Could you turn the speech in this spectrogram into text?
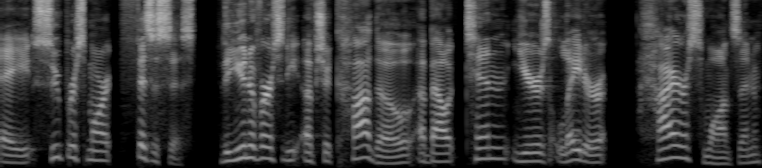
a super smart physicist. The University of Chicago, about 10 years later, hires Swanson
